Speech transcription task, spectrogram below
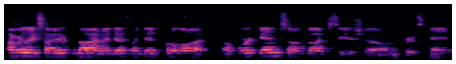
I'm really excited for that, and I definitely did put a lot of work in. So I'm glad to see it show in the first game.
